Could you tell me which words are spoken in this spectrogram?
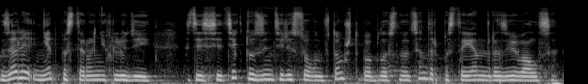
В зале нет посторонних людей. Здесь все те, кто заинтересован в том, чтобы областной центр постоянно развивался.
